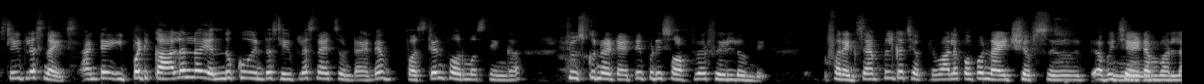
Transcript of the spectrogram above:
స్లీప్లెస్ నైట్స్ అంటే ఇప్పటి కాలంలో ఎందుకు ఇంత స్లీప్లెస్ నైట్స్ ఉంటాయంటే ఫస్ట్ అండ్ ఫార్మోస్ట్ థింగ్ చూసుకున్నట్టయితే ఇప్పుడు ఈ సాఫ్ట్వేర్ ఫీల్డ్ ఉంది. ఫర్ ఎగ్జాంపుల్గా చెప్తాను వాళ్ళకి ఒక నైట్ షిఫ్ట్స్ అవి Hmm. చేయడం వల్ల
